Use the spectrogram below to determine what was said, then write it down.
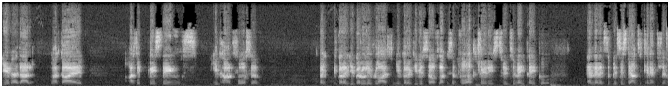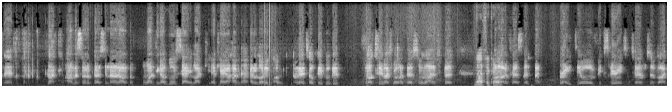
you know that. Like I, I think these things you can't force them, but you've got to you've got to live life and you've got to give yourself, like I said before, opportunities to, to meet people, and then it's it's just down to connection. Then, like I'm the sort of person that I, one thing I will say, like okay, I haven't had a lot of. I'm, I'm going to tell people a bit, not too much about my personal life, but That's I'm okay. not a person that had a great deal of experience in terms of like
